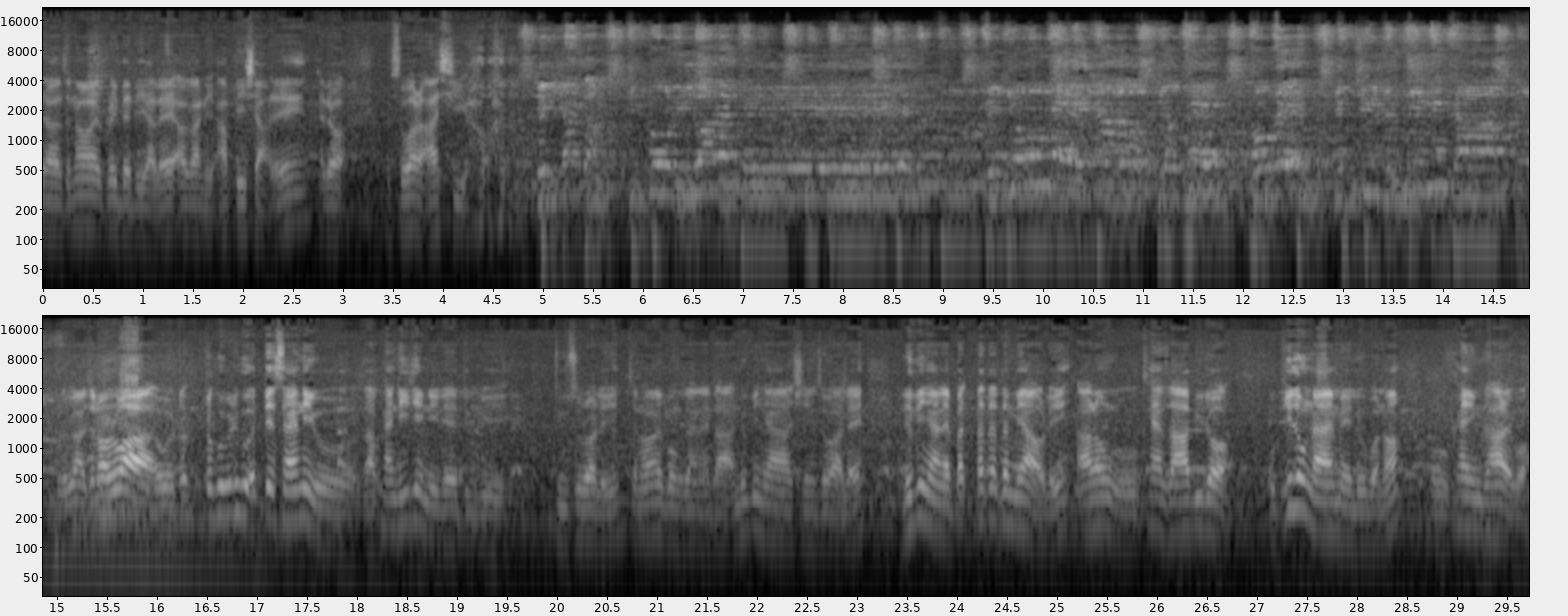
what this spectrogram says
ကျွန်တော်ရဲ့ပြိသက်တွေကလည်းအောက်ကနေအားပေးရှာတယ်အဲ့တော့ဆိုကတော့အားရှိတော့ဘ လိုပြောကျွန်တော်တို့ကဟိုတခုပြီးတခုအစ်စ်ဆန်းတွေကိုဒါဖန်တီးခြင်းနေတဲ့သူတွေသူဆိုတော့လေကျွန်တော်ရဲ့ပုံစံနဲ့ဒါအနုပညာရှင်ဆိုတာလေလူပညာနဲ့ပတ်ပတ်သက်သမျှကိုလေအားလုံးကိုခန်းစားပြီးတော့ဟိုပြည့်လုံနိုင်ရမယ်လို့ပေါ့နော်ဟိုခံယူထားတယ်ပေါ့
